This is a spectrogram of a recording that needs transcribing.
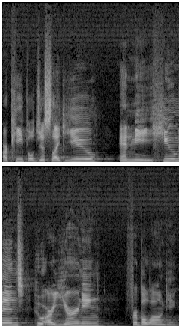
are people just like you and me, humans who are yearning for belonging.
